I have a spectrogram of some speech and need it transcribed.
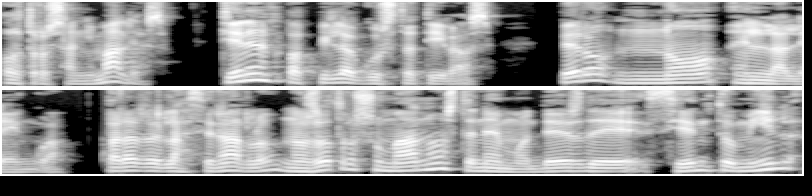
otros animales. Tienen papilas gustativas, pero no en la lengua. Para relacionarlo, nosotros humanos tenemos desde 100.000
